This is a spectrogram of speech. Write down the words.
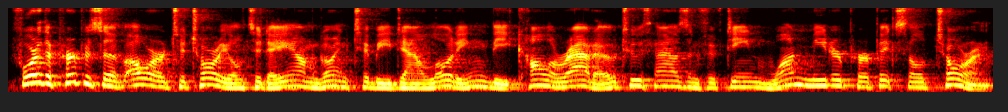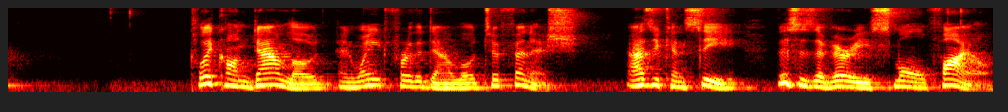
For the purpose of our tutorial today, I'm going to be downloading the Colorado 2015 1 meter per pixel torrent. Click on download and wait for the download to finish. As you can see, this is a very small file.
